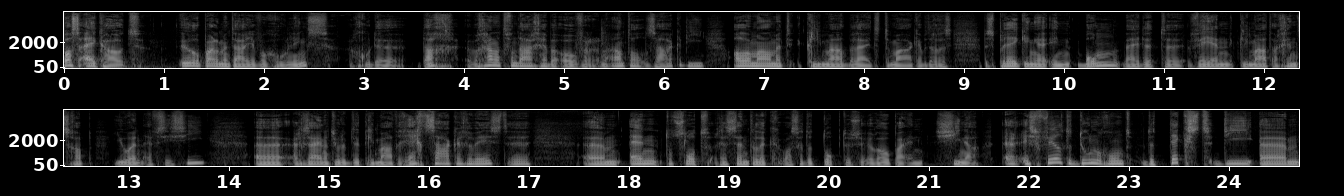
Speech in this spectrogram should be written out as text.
Bas Eickhout, Europarlementariër voor GroenLinks. Goedendag. We gaan het vandaag hebben over een aantal zaken die allemaal met klimaatbeleid te maken hebben. Er is besprekingen in Bonn bij het uh, VN-klimaatagentschap UNFCCC. Uh, er zijn natuurlijk de klimaatrechtszaken geweest. Uh, Um, en tot slot, recentelijk was er de top tussen Europa en China. Er is veel te doen rond de tekst die um,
